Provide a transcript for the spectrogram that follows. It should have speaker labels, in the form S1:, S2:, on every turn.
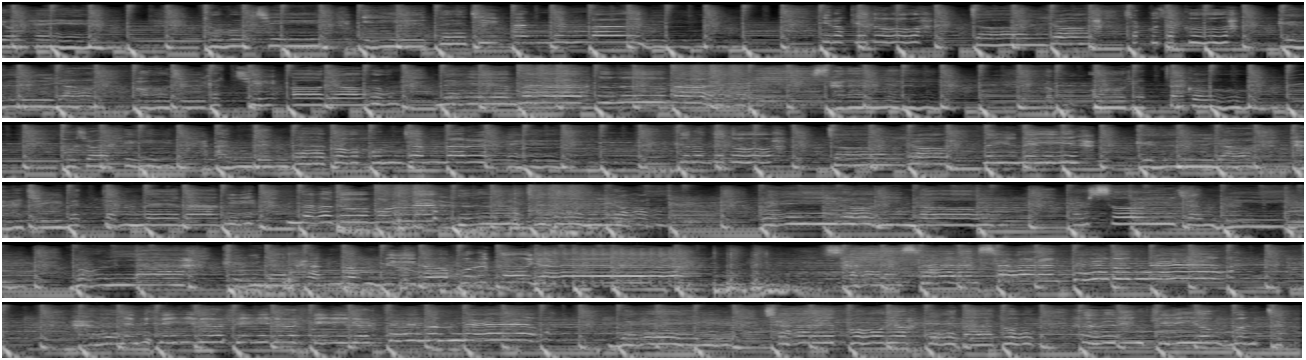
S1: 필요해. 도무지 이해되지 않는 마음이 이렇게도 떨려. 자꾸자꾸 끌려. 거질같이 어려운 내 마음아. 사랑은 너무 어렵다고. 도저히 안 된다고 혼자 바라봐도 흐린 기억만 뜨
